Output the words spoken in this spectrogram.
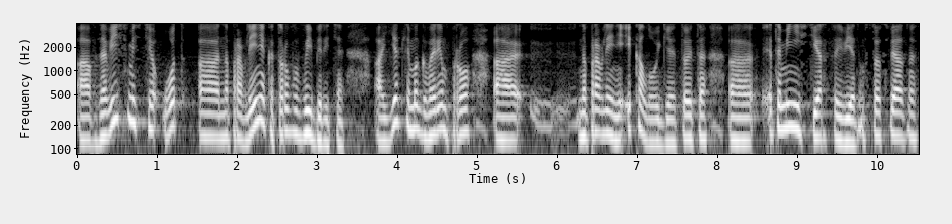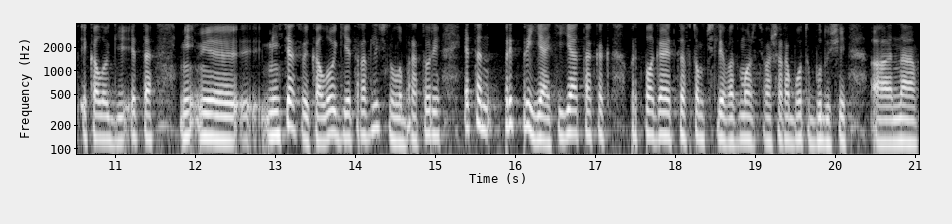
А, в зависимости от а, направления, которое вы выберете. Если мы говорим про направление экология, то это, это министерство и ведомство, связанное с экологией, это э, Министерство экологии, это различные лаборатории, это предприятия, так как предполагается в том числе возможность вашей работы будущей на,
